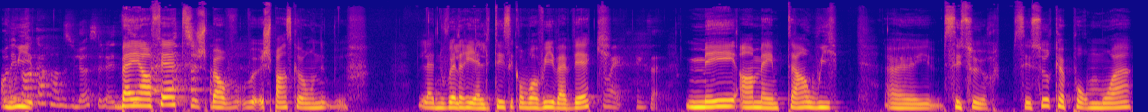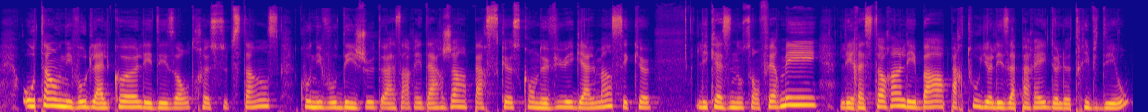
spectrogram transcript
On n'est pas encore rendu là, cela dit. Ben, en fait, je, je pense que la nouvelle réalité, c'est qu'on va vivre avec. Oui, exact. Mais en même temps, oui, euh, c'est sûr. C'est sûr que pour moi, autant au niveau de l'alcool et des autres substances qu'au niveau des jeux de hasard et d'argent, parce que ce qu'on a vu également, c'est que les casinos sont fermés, les restaurants, les bars, partout où il y a les appareils de loterie vidéo.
